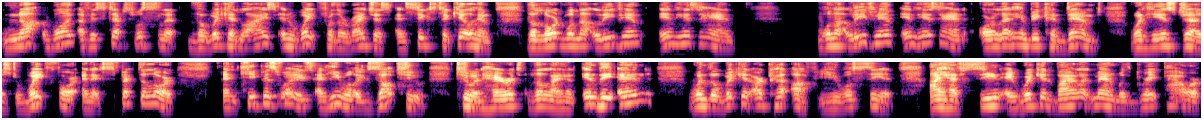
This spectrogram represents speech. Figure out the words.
Not one of his steps will slip. The wicked lies in wait for the righteous and seeks to kill him. The Lord will not leave him in his hand will not leave him in his hand or let him be condemned when he is judged. Wait for and expect the Lord and keep his ways, and he will exalt you to inherit the land. In the end, when the wicked are cut off, you will see it. I have seen a wicked, violent man with great power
